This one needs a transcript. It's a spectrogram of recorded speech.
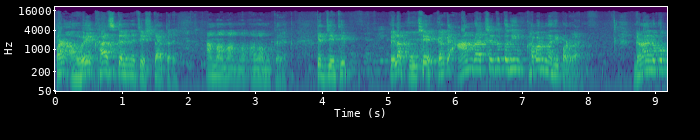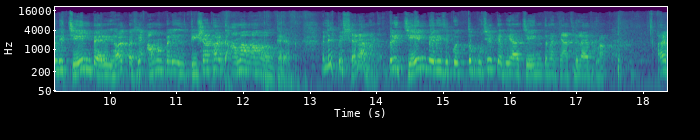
પણ હવે ખાસ કરીને ચેષ્ટા કરે. આમ આમ આમ આમ આમ કરે. કે જેથી પેલા પૂછે, કારણ કે આમ રાખશે તો કદી ખબર નથી પડવાની. ઘણા લોકો પેલી ચેઇન પહેરી હોય, પછી આમાં પેલી ટી શર્ટ હોય, તો આમાં આમાં કર્યા કરે. એટલે પછી શેના માટે? પેલી ચેઇન પહેરી છે કોઈક તો પૂછે કે ભાઈ આ ચેઇન તમે ક્યાંથી લાવ્યા પેલા? હવે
